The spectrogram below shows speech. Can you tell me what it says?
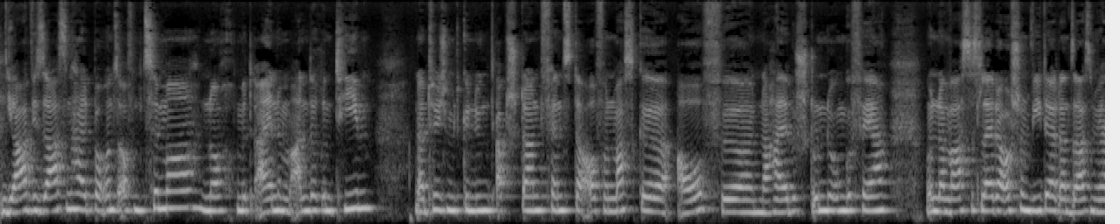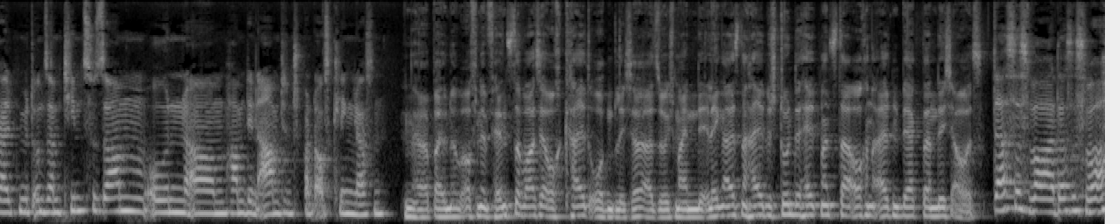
Ja, wir saßen halt bei uns auf dem Zimmer noch mit einem anderen Team Natürlich mit genügend Abstand, Fenster auf und Maske auf für eine halbe Stunde ungefähr. Und dann war es das leider auch schon wieder. Dann saßen wir halt mit unserem Team zusammen und ähm, haben den Abend entspannt ausklingen lassen. Ja, bei einem offenen Fenster war es ja auch kalt ordentlicher. Also ich meine, länger als eine halbe Stunde hält man es da auch in Altenberg dann nicht aus. Das ist wahr, das ist wahr.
